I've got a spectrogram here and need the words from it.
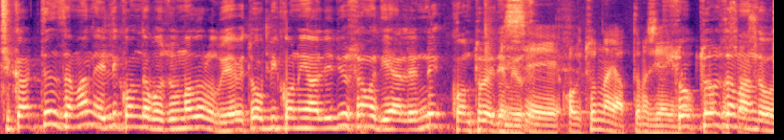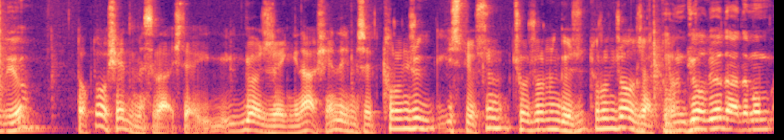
Çıkarttığın zaman 50 konuda bozulmalar oluyor. Evet o bir konuyu hallediyorsun ama diğerlerini kontrol Biz edemiyorsun. e, Oytun'la yaptığımız yayında Soktuğun zaman da oluyor. Doktor o şeydi mesela işte göz rengini her şeyini değil. Mesela turuncu istiyorsun çocuğunun gözü turuncu olacak diyor. Turuncu oluyor da adamın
